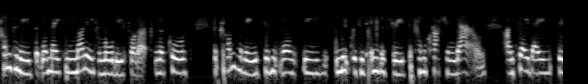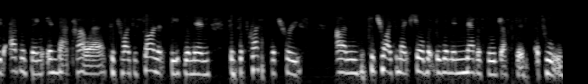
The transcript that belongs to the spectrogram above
companies that were making money from all these products. And of course, the companies didn't want these lucrative industries to come crashing down. And so they did everything in their power to try to silence these women, to suppress the truth, and to try to make sure that the women never saw justice at all.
